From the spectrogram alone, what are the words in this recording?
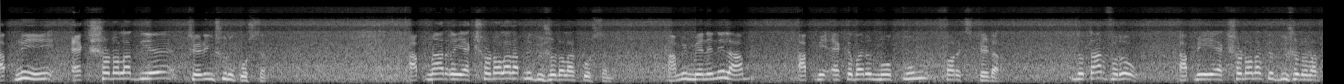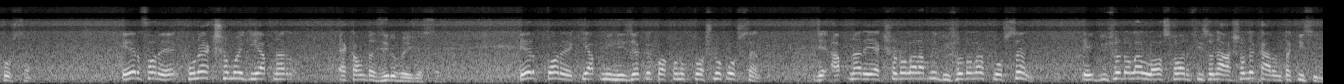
আপনি একশো ডলার দিয়ে ট্রেডিং শুরু করছেন। আপনার ওই একশো ডলার আপনি দুশো ডলার করছেন। আমি মেনে নিলাম আপনি একেবারে নতুন ফরেক্স ট্রেডার কিন্তু তারপরেও আপনি এই একশো ডলারকে দুশো ডলার করছেন। এর এরপরে কোনো এক সময় গিয়ে আপনার অ্যাকাউন্টটা জিরো হয়ে গেছে। এরপরে কি আপনি নিজেকে কখনো প্রশ্ন করছেন যে আপনার এই একশো ডলার আপনি দুশো ডলার করছেন? এই দুশো ডলার লস হওয়ার পিছনে আসলে কারণটা কী ছিল?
